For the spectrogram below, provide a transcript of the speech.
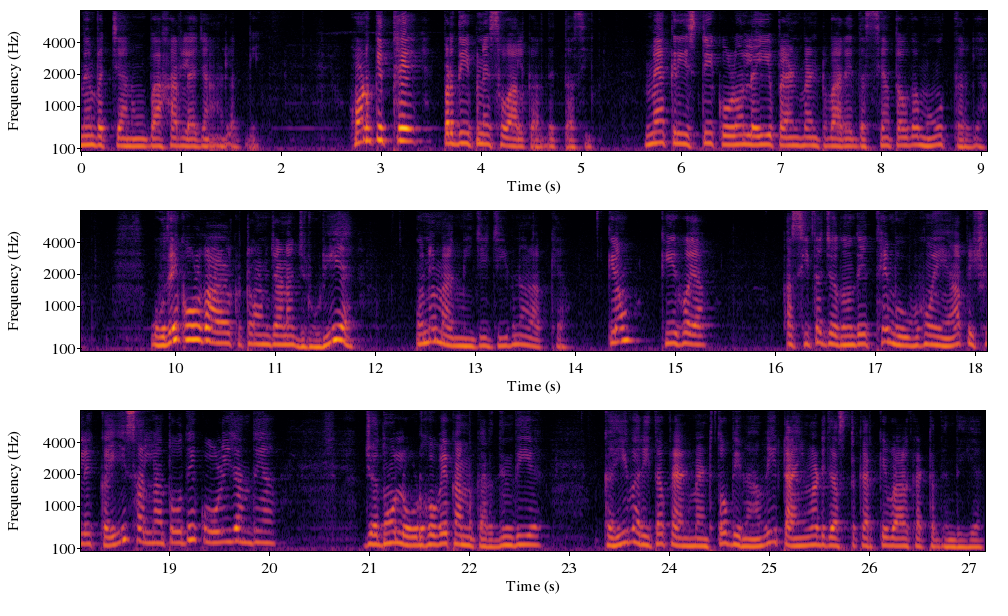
ਮੈਂ ਬੱਚਿਆਂ ਨੂੰ ਬਾਹਰ ਲੈ ਜਾਣ ਲੱਗੀ। ਹੁਣ ਕਿੱਥੇ? ਪ੍ਰਦੀਪ ਨੇ ਸਵਾਲ ਕਰ ਦਿੱਤਾ ਸੀ। ਮੈਂ ਕ੍ਰਿਸਟੀ ਕੋਲੋਂ ਲਈ ਅਪਾਇੰਟਮੈਂਟ ਬਾਰੇ ਦੱਸਿਆ ਤਾਂ ਉਹਦਾ ਮੂੰਹ ਉੱਤਰ ਗਿਆ। ਉਹਦੇ ਕੋਲ ਵਾਲ ਕਟਾਉਣ ਜਾਣਾ ਜ਼ਰੂਰੀ ਹੈ? ਉਹਨੇ ਮਲਮੀ ਜੀ ਜੀਭ ਨਾਲ ਆਖਿਆ, ਕਿਉਂ? ਕੀ ਹੋਇਆ? ਅਸੀਂ ਤਾਂ ਜਦੋਂ ਦੇ ਇੱਥੇ ਮੂਵ ਹੋਏ ਆ ਪਿਛਲੇ ਕਈ ਸਾਲਾਂ ਤੋਂ ਉਹਦੇ ਕੋਲ ਹੀ ਜਾਂਦੇ ਆ ਜਦੋਂ ਲੋੜ ਹੋਵੇ ਕੰਮ ਕਰ ਦਿੰਦੀ ਹੈ। ਕਈ ਵਾਰੀ ਤਾਂ ਅਪਾਇੰਟਮੈਂਟ ਤੋਂ ਬਿਨਾਂ ਵੀ ਟਾਈਮ ਐਡਜਸਟ ਕਰਕੇ ਵਾਲ ਕੱਟ ਦਿੰਦੀ ਹੈ।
